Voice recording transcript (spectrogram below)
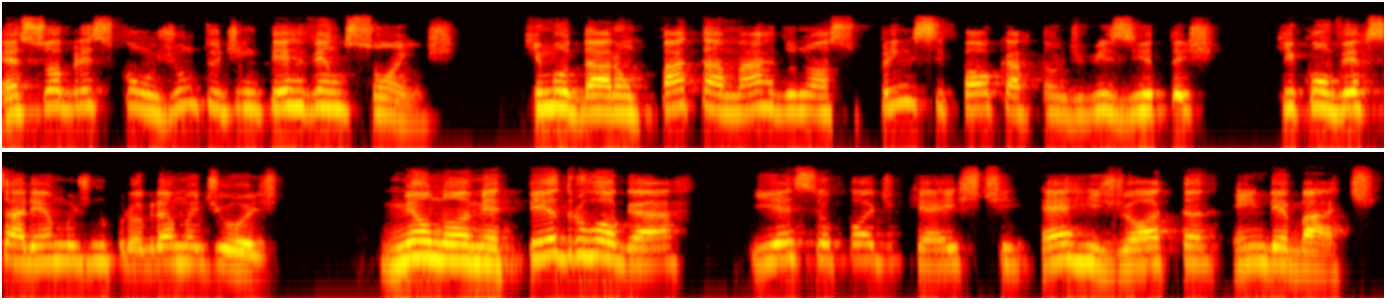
É sobre esse conjunto de intervenções que mudaram o patamar do nosso principal cartão de visitas que conversaremos no programa de hoje. Meu nome é Pedro Rogar e esse é o podcast RJ em Debate.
